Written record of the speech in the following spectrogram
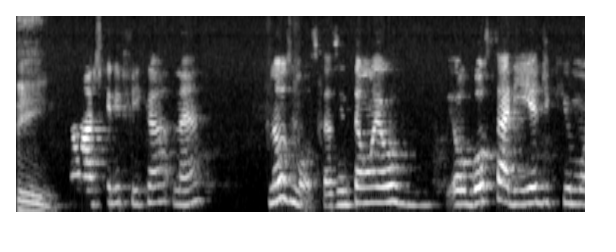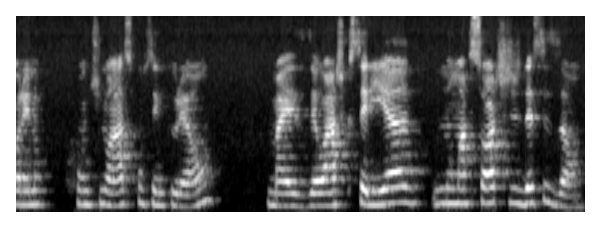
Sim. Eu acho que ele fica, né, nos moscas. Então eu, eu gostaria de que o Moreno continuasse com o cinturão, mas eu acho que seria numa sorte de decisão.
